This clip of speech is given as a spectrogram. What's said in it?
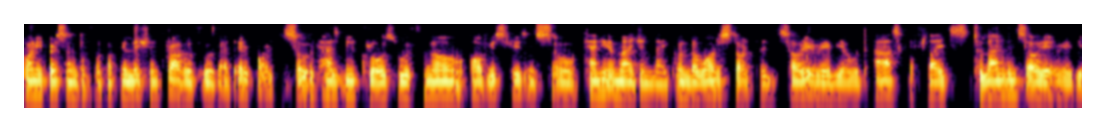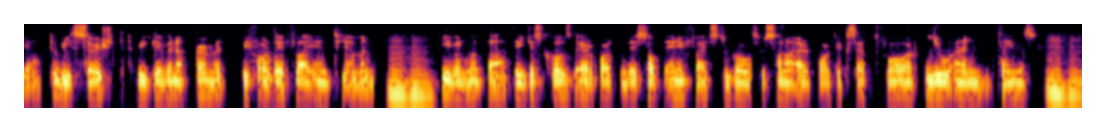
20% of the population travel through that airport. So it has been closed with no obvious reason. So can you imagine like when the war started, Saudi Arabia would ask the flights to land in Saudi Arabia to be searched, to be given a permit before they fly into Yemen. Mm-hmm. Even with that, they just closed the airport and they stopped any flights to go to Sana'a airport except for UN planes. Mm-hmm.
